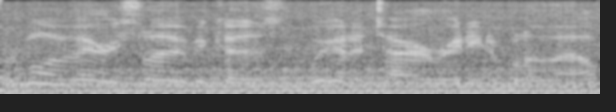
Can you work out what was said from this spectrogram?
We're going very slow because we got a tire ready to blow out.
